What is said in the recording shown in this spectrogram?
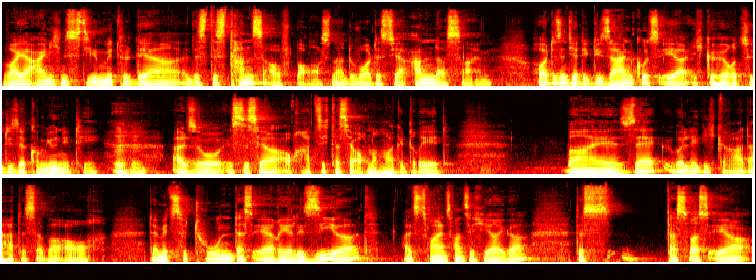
war ja eigentlich ein Stilmittel der, des Distanzaufbaus. Ne? Du wolltest ja anders sein. Heute sind ja die Designcodes eher, ich gehöre zu dieser Community. Mhm. Also ist es ja auch, hat sich das ja auch nochmal gedreht. Bei Zack überlege ich gerade, hat es aber auch damit zu tun, dass er realisiert, als 22-Jähriger, dass das, was er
